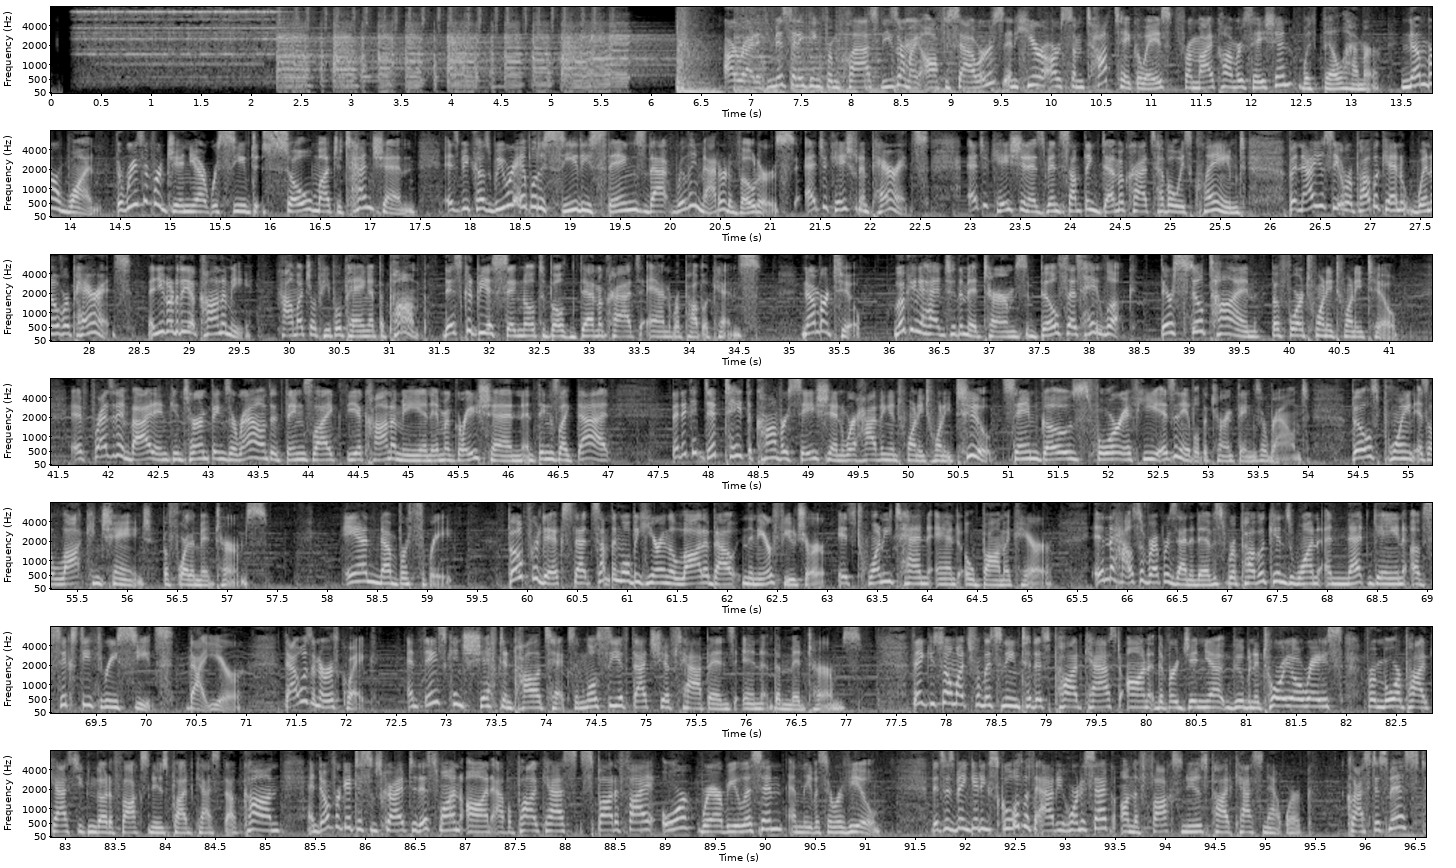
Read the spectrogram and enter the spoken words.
Right, if you missed anything from class, these are my office hours, and here are some top takeaways from my conversation with Bill Hemmer. Number one, the reason Virginia received so much attention is because we were able to see these things that really matter to voters education and parents. Education has been something Democrats have always claimed, but now you see a Republican win over parents. Then you go to the economy. How much are people paying at the pump? This could be a signal to both Democrats and Republicans. Number two, looking ahead to the midterms, Bill says, hey, look, there's still time before 2022. If President Biden can turn things around and things like the economy and immigration and things like that, then it could dictate the conversation we're having in 2022. Same goes for if he isn't able to turn things around. Bill's point is a lot can change before the midterms. And number three, Bill predicts that something we'll be hearing a lot about in the near future is 2010 and Obamacare. In the House of Representatives, Republicans won a net gain of 63 seats that year. That was an earthquake. And things can shift in politics, and we'll see if that shift happens in the midterms. Thank you so much for listening to this podcast on the Virginia gubernatorial race. For more podcasts, you can go to foxnewspodcast.com. And don't forget to subscribe to this one on Apple Podcasts, Spotify, or wherever you listen and leave us a review. This has been Getting Schooled with Abby Hornacek on the Fox News Podcast Network. Class dismissed.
